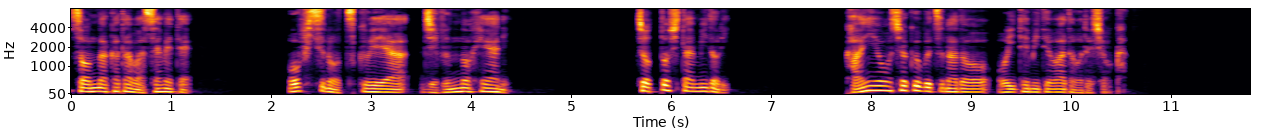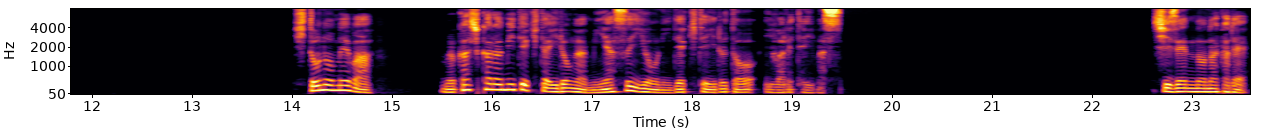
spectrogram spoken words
そんな方はせめてオフィスの机や自分の部屋にちょっとした緑観葉植物などを置いてみてはどうでしょうか。人の目は昔から見てきた色が見やすいようにできていると言われています。自然の中で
